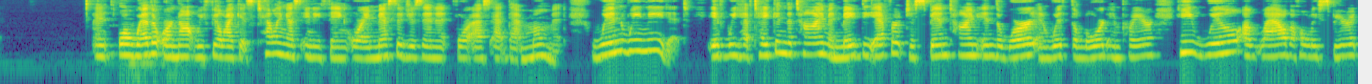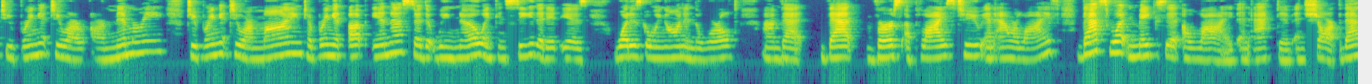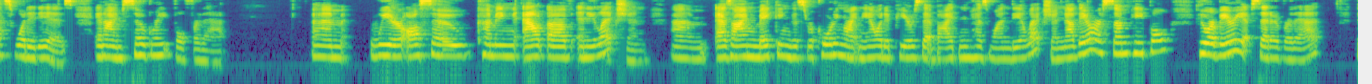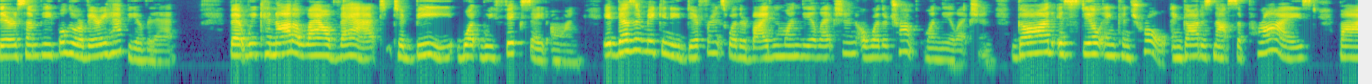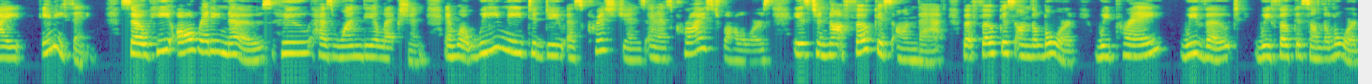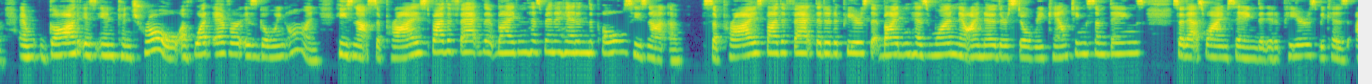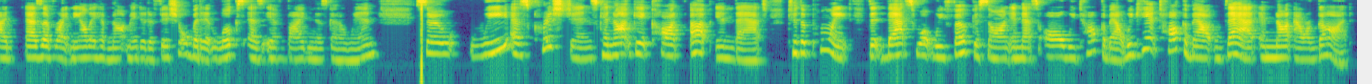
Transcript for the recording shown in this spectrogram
And or whether or not we feel like it's telling us anything or a message is in it for us at that moment. When we need it if we have taken the time and made the effort to spend time in the Word and with the Lord in prayer, He will allow the Holy Spirit to bring it to our, our memory, to bring it to our mind, to bring it up in us so that we know and can see that it is what is going on in the world um, that that verse applies to in our life, that's what makes it alive and active and sharp. That's what it is. And I'm so grateful for that. Um, we're also coming out of an election. Um, as I'm making this recording right now, it appears that Biden has won the election. Now, there are some people who are very upset over that. There are some people who are very happy over that. But we cannot allow that to be what we fixate on. It doesn't make any difference whether Biden won the election or whether Trump won the election. God is still in control and God is not surprised by anything. So he already knows who has won the election. And what we need to do as Christians and as Christ followers is to not focus on that, but focus on the Lord. We pray, we vote, we focus on the Lord. And God is in control of whatever is going on. He's not surprised by the fact that Biden has been ahead in the polls. He's not uh, surprised by the fact that it appears that Biden has won. Now, I know they're still recounting some things, so that's why I'm saying that it appears because I, as of right now, they have not made it official, but it looks as if Biden is going to win. So, we as Christians cannot get caught up in that to the point that that's what we focus on and that's all we talk about. We can't talk about that and not our God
